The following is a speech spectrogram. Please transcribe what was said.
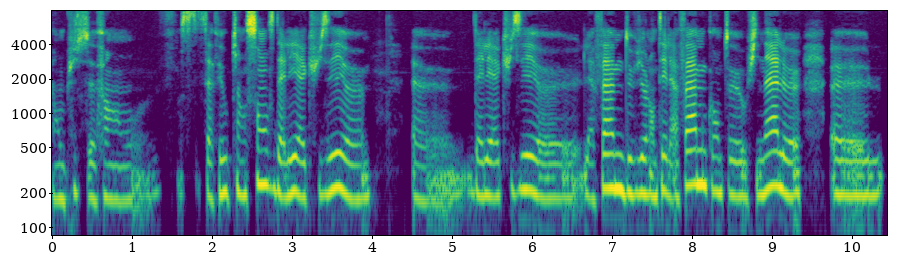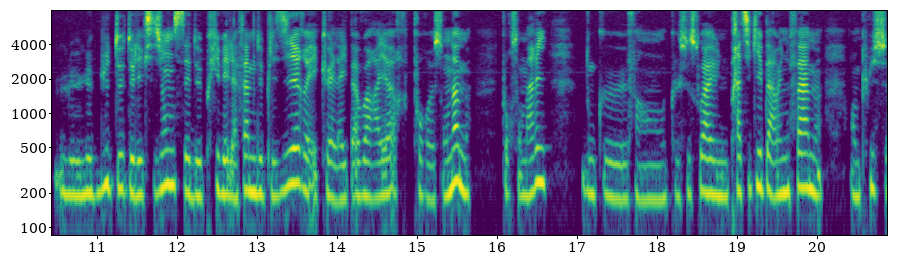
en plus, enfin, ça fait aucun sens d'aller accuser euh, d'aller accuser euh, la femme de violenter la femme quand euh, au final le, but de, l'excision c'est de priver la femme de plaisir et qu'elle aille pas voir ailleurs pour son homme, pour son mari. Donc, que ce soit une, pratiquée par une femme, en plus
